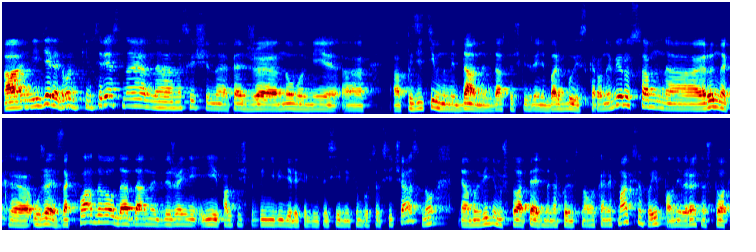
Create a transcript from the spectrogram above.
А неделя довольно-таки интересная, насыщенная, опять же, новыми а, а, позитивными данными да, с точки зрения борьбы с коронавирусом. А, рынок э, уже закладывал да, данное движение и фактически мы не видели каких-то сильных импульсов сейчас, но а, мы видим, что опять мы находимся на локальных максимумах и вполне вероятно, что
